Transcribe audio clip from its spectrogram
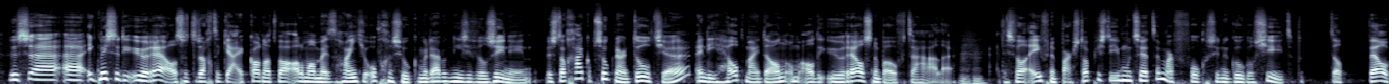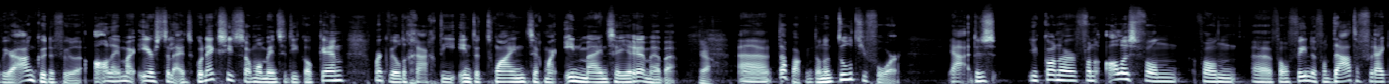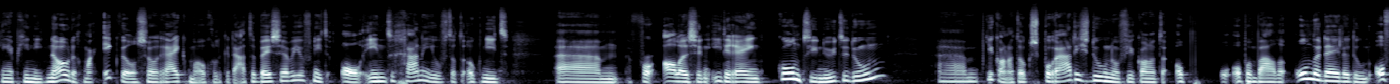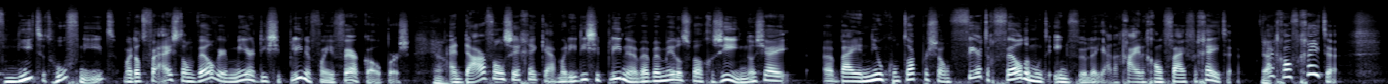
dus eh, eh, ik miste die URL's. En toen dacht ik, ja, ik kan dat wel allemaal met het handje op gaan zoeken, maar daar heb ik niet zoveel zin in. Dus dan ga ik op zoek naar een tooltje en die helpt mij dan om al die URL's naar boven te halen. Mhm. Het is wel even een paar stapjes die je moet zetten, maar vervolgens in de Google Sheet heb ik dat wel weer aan kunnen vullen. Alleen maar eerste lijns connecties, het zijn allemaal mensen die ik al ken, maar ik wilde graag die intertwined zeg maar in mijn CRM hebben. Ja. Eh, daar pak ik dan een tooltje voor. Ja, dus je kan er van alles van, van, eh, van vinden. Van dataverrijking heb je niet nodig. Maar ik wil een zo rijk mogelijke database hebben. Je hoeft niet all in te gaan. En je hoeft dat ook niet ehm, voor alles en iedereen continu te doen. Ehm, je kan het ook sporadisch doen. Of je kan het op, op een bepaalde onderdelen doen. Of niet. Het hoeft niet. Maar dat vereist dan wel weer meer discipline van je verkopers. Ja. En daarvan zeg ik, ja, maar die discipline, we hebben inmiddels wel gezien. Als jij eh, bij een nieuw contactpersoon 40 velden moet invullen, ja, dan ga je er gewoon vijf vergeten. Ga je gewoon vergeten.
